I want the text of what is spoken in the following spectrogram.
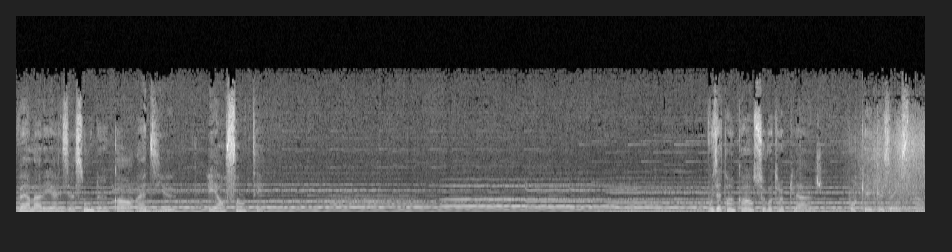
vers la réalisation d'un corps radieux et en santé. Vous êtes encore sur votre plage pour quelques instants.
